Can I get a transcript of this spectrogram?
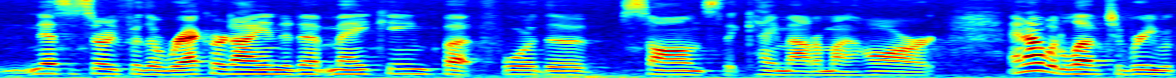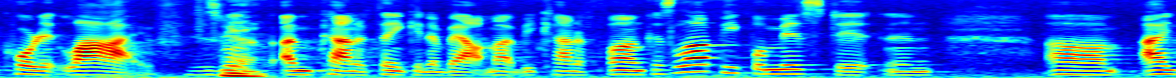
necessarily for the record I ended up making, but for the songs that came out of my heart. And I would love to re-record it live. Is what I'm kind of thinking about. Might be kind of fun because a lot of people missed it and. Um, I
